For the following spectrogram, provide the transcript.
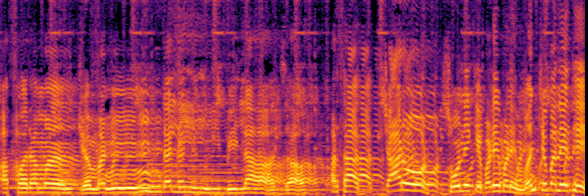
अपर मंच मंडली बिलासा। अर्थात चारों ओर सोने के बड़े बड़े मंच बने थे,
